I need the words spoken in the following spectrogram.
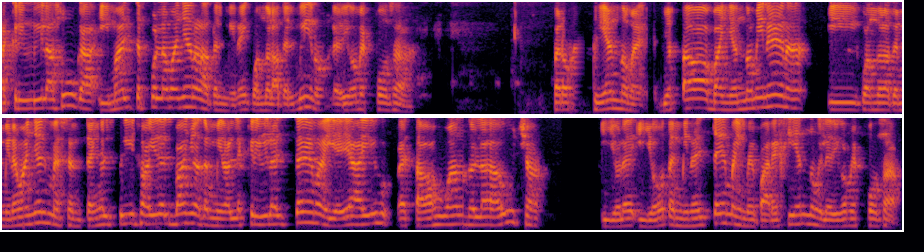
escribí la azúcar y martes por la mañana la terminé. Y cuando la termino, le digo a mi esposa, pero riéndome, yo estaba bañando a mi nena y cuando la terminé de bañar me senté en el piso ahí del baño a terminar de escribir el tema y ella ahí estaba jugando en la ducha y yo, le, y yo terminé el tema y me paré riendo y le digo a mi esposa,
